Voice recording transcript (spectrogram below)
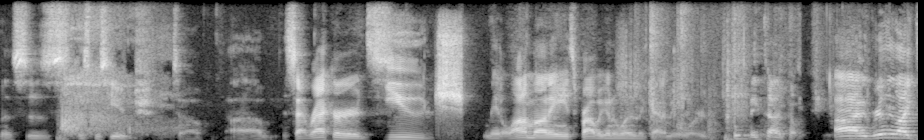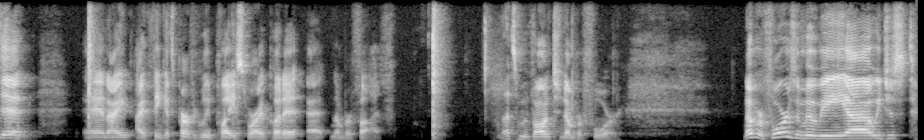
This is this was huge. So um it set records. Huge. made a lot of money. It's probably going to win an academy award. Big time film. I really liked it and i i think it's perfectly placed where i put it at number five. Let's move on to number four number four is a movie uh, we just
